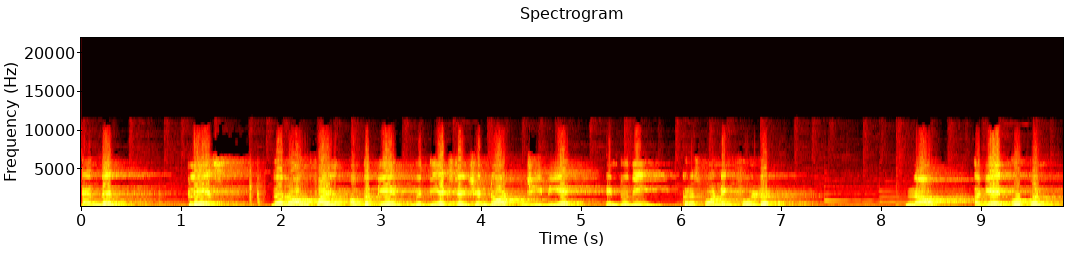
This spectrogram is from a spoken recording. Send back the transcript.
and then place the ROM file of the game with the extension .gba into the corresponding folder. Now again open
